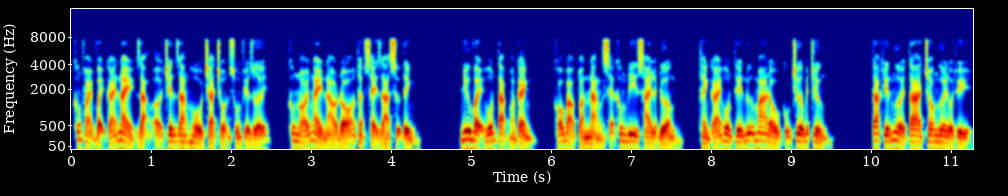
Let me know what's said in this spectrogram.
Không phải vậy cái này dạng ở trên giang hồ trà trộn xuống phía dưới, không nói ngày nào đó thật xảy ra sự tình. Như vậy hôn tạp hoàn cảnh, khó bảo toàn nàng sẽ không đi sai lệch đường, thành cái hôn thế nữ ma đầu cũng chưa biết chừng. Ta khiến người ta cho ngươi đổi thủy.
